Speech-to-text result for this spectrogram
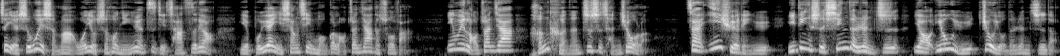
这也是为什么我有时候宁愿自己查资料，也不愿意相信某个老专家的说法，因为老专家很可能知识陈旧了。在医学领域，一定是新的认知要优于旧有的认知的。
